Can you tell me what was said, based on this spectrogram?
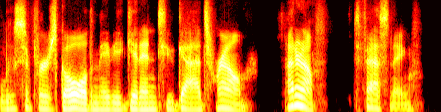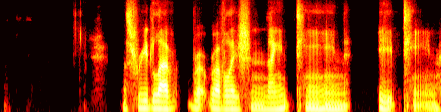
Lucifer's goal to maybe get into God's realm. I don't know. It's fascinating. Let's read Le- Revelation 19 18.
